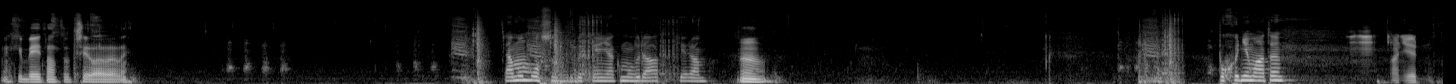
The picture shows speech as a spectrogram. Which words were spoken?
Mě chybějí na to tři levely. Já mám 8, kdybych je nějak mohl dát, tak je dám. Hmm. Pochodně máte? Ani jednu.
